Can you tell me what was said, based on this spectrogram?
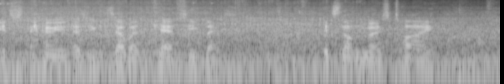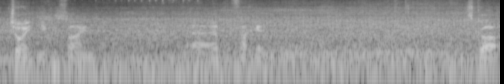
it's I mean, as you can tell by the KFC place, it's not the most Thai joint you can find. Uh, but fuck it. It's got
